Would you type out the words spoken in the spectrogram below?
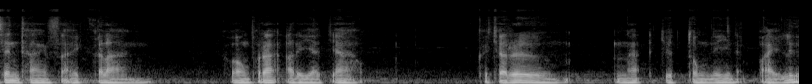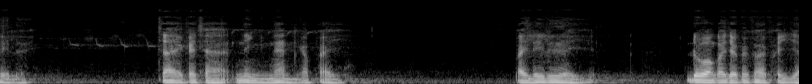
เส้นทางสายกลางของพระอริยเจ้า ก็จะเริ่ม ณจุดตรงนี้นะไปเรื่อยเลย ใจก็จะนิ่งแน่นเข้าไป ไปเรื่อยๆ ดวงก็จะค่อยๆขย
